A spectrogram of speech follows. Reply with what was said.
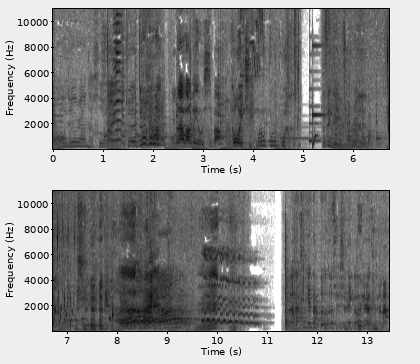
然后就让他喝。这就是我们来玩个游戏吧，跟我一起咕噜咕噜咕。这是你的隐藏任务吧？啊，那今天打歌的歌曲是那个《月亮警察》嘛，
